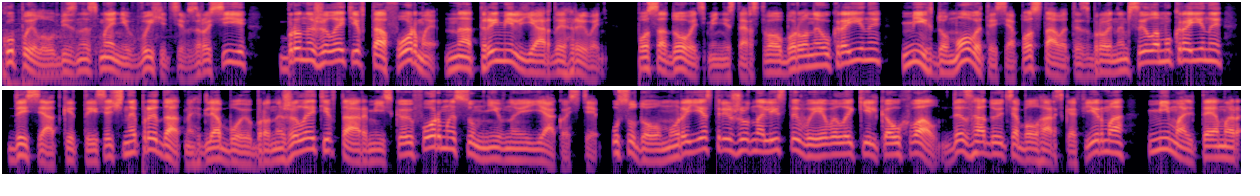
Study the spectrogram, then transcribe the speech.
купило у бізнесменів вихідців з Росії бронежилетів та форми на 3 мільярди гривень. Посадовець Міністерства оборони України міг домовитися поставити Збройним силам України десятки тисяч непридатних для бою бронежилетів та армійської форми сумнівної якості. У судовому реєстрі журналісти виявили кілька ухвал, де згадується болгарська фірма Мімальтемер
